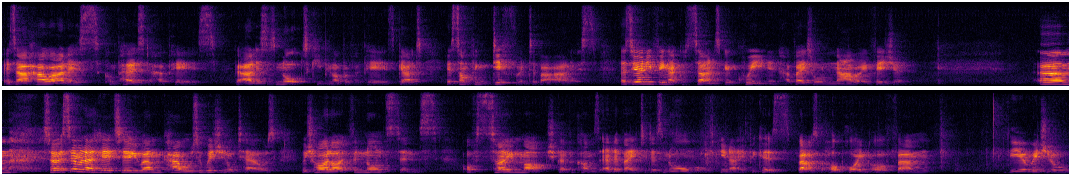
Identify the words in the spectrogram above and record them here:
is how Alice compares to her peers. That Alice is not keeping up with her peers. That there's something different about Alice. That's the only thing that concerns the Queen in her very sort of narrow vision. Um, so it's similar here to um, Carroll's original tales, which highlight the nonsense of so much that becomes elevated as normal, you know, because that was the whole point of um, the original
